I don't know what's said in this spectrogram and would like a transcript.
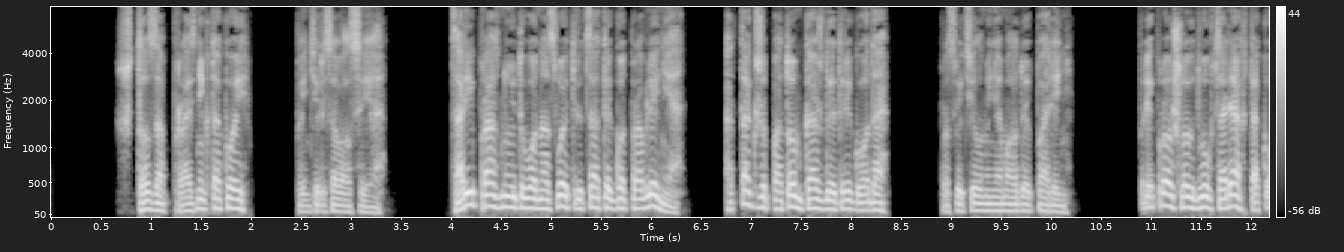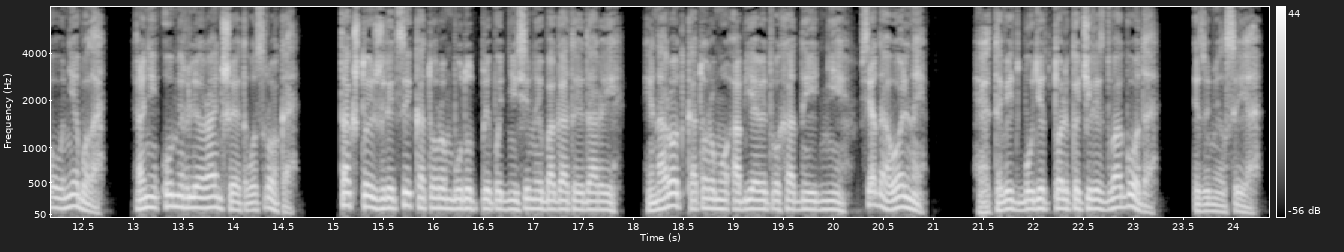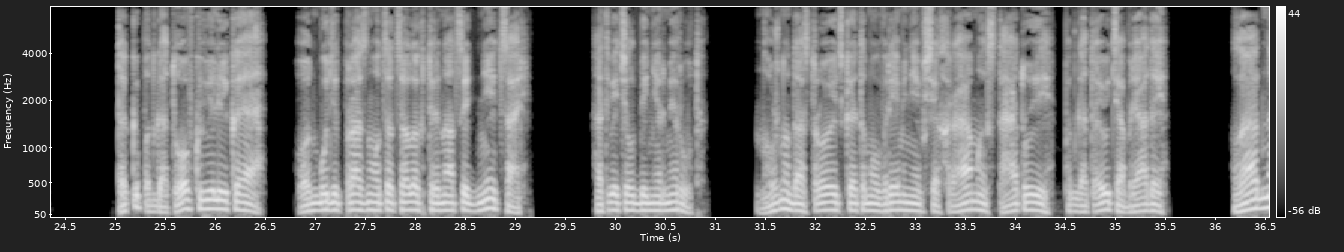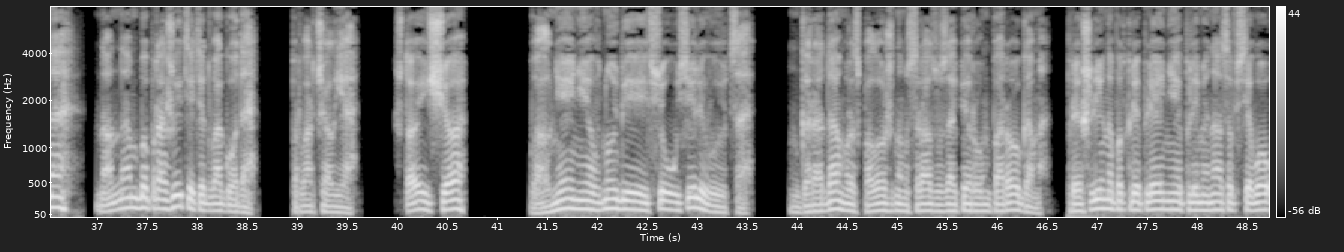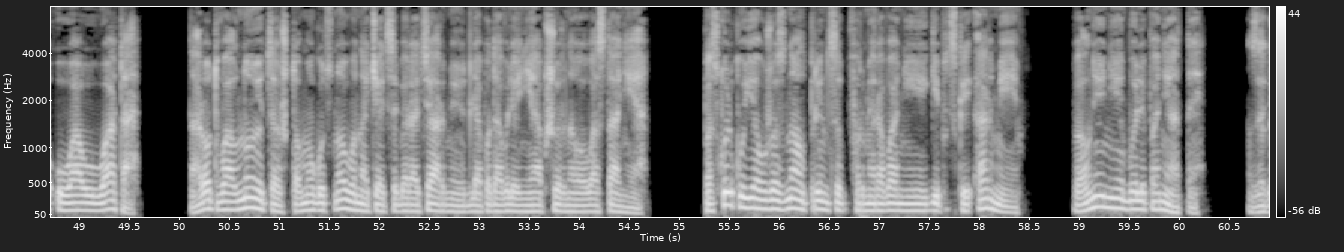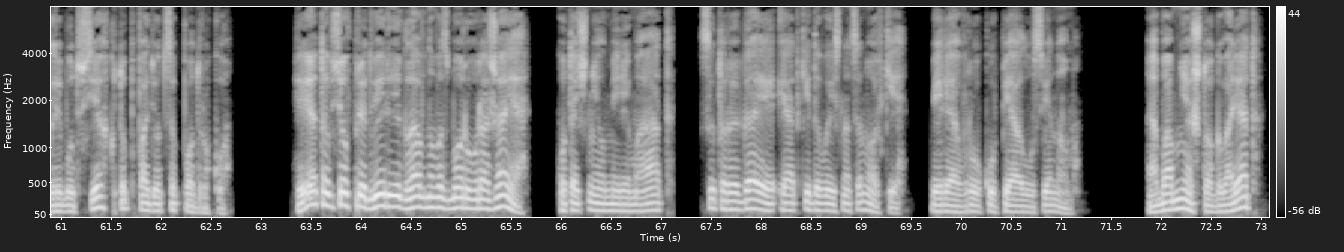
Что за праздник такой? поинтересовался я. Цари празднуют его на свой тридцатый год правления, а также потом каждые три года, просветил меня молодой парень. При прошлых двух царях такого не было. Они умерли раньше этого срока. Так что и жрецы, которым будут преподнесены богатые дары, и народ, которому объявят выходные дни, все довольны. Это ведь будет только через два года, изумился я. Так и подготовка великая. Он будет праздноваться целых тринадцать дней, царь, ответил Бенермирут. Нужно достроить к этому времени все храмы, статуи, подготовить обряды. Ладно, но нам бы прожить эти два года, проворчал я. Что еще? Волнения в Нубии все усиливаются. Городам, расположенным сразу за первым порогом, пришли на подкрепление племена со всего Уауата. Народ волнуется, что могут снова начать собирать армию для подавления обширного восстания. Поскольку я уже знал принцип формирования египетской армии, волнения были понятны. Загребут всех, кто попадется под руку. И это все в преддверии главного сбора урожая, уточнил Миримаат, сыто рыгая и откидываясь на циновки, беря в руку пиалу с вином. Обо мне что говорят?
